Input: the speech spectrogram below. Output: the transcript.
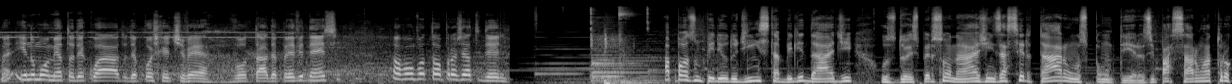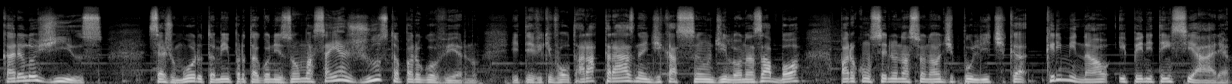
Né? E no momento adequado, depois que ele tiver votado a Previdência, nós vamos votar o projeto dele. Após um período de instabilidade, os dois personagens acertaram os ponteiros e passaram a trocar elogios. Sérgio Moro também protagonizou uma saia justa para o governo e teve que voltar atrás na indicação de Ilona Zabó para o Conselho Nacional de Política Criminal e Penitenciária.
